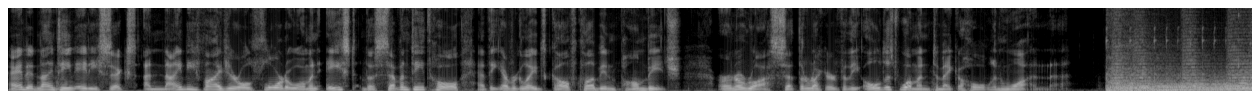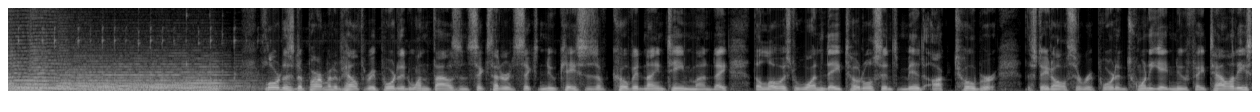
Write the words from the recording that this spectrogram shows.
And in 1986, a 95 year old Florida woman aced the 17th hole at the Everglades Golf Club in Palm Beach. Erna Ross set the record for the oldest woman to make a hole in one. Florida's Department of Health reported 1,606 new cases of COVID 19 Monday, the lowest one day total since mid October. The state also reported 28 new fatalities.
